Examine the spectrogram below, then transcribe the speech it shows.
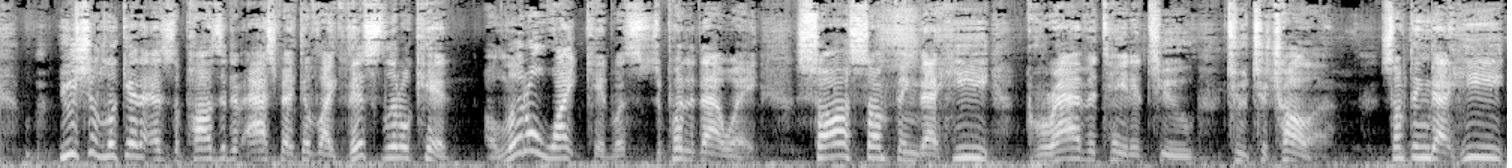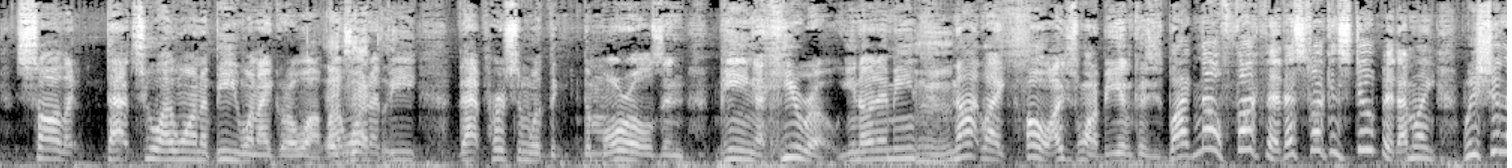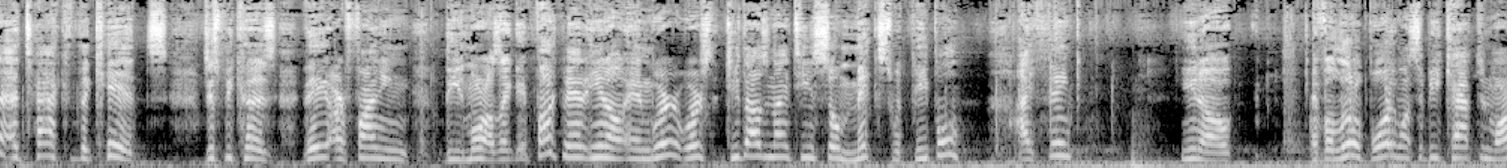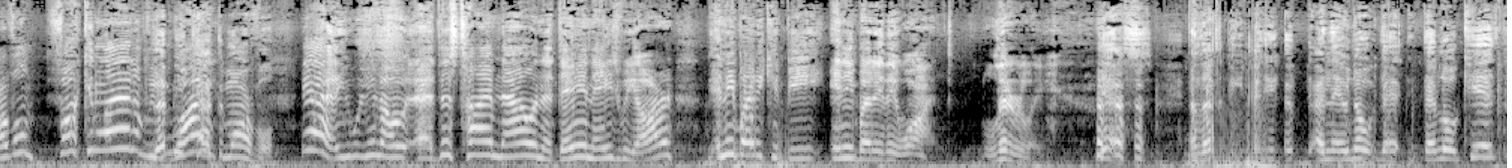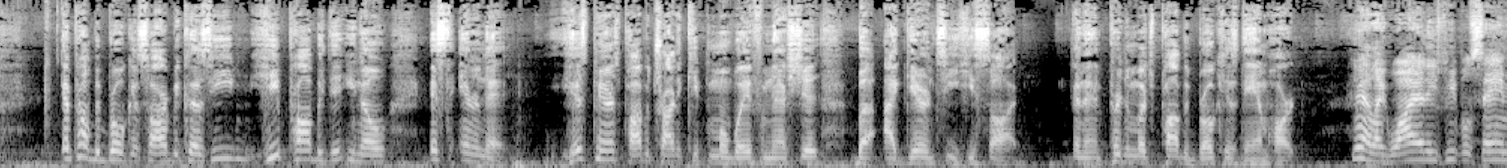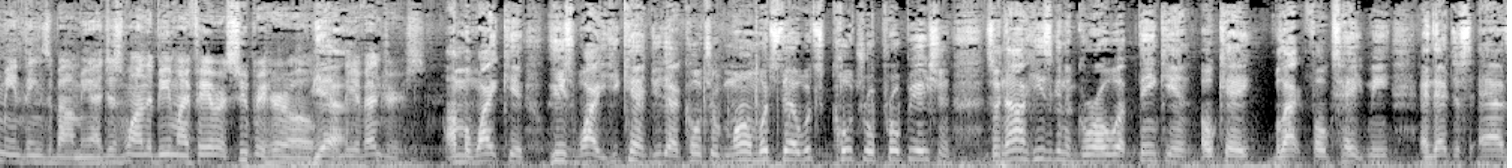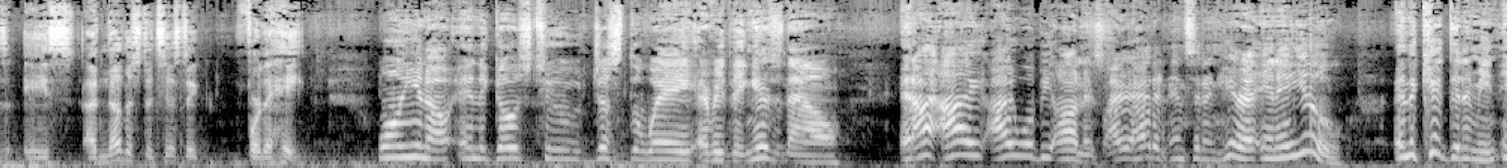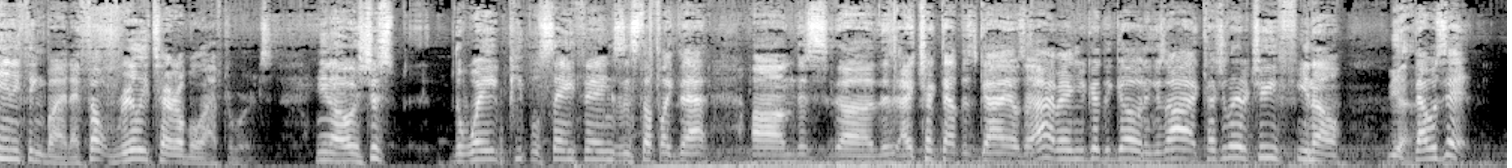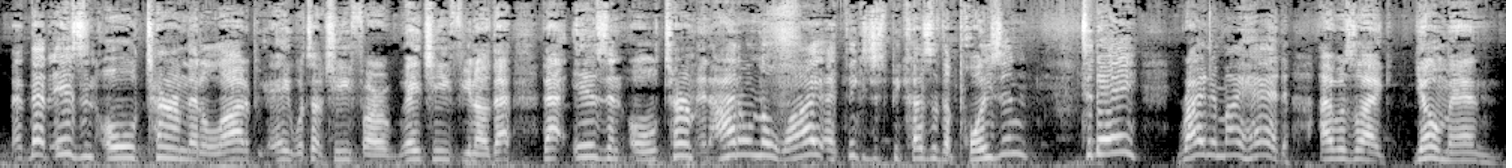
you should look at it as the positive aspect of like this little kid, a little white kid, let's to put it that way, saw something that he gravitated to to T'Challa, something that he saw like. That's who I want to be when I grow up. I want to be that person with the, the morals and being a hero. You know what I mean? Mm-hmm. Not like, oh, I just want to be him because he's black. No, fuck that. That's fucking stupid. I'm like, we shouldn't attack the kids just because they are finding these morals. Like, fuck, man. You know, and we're we're 2019 so mixed with people. I think, you know. If a little boy wants to be Captain Marvel, fucking let him. Let me Why? Captain Marvel. Yeah, you, you know, at this time now, in the day and age we are, anybody can be anybody they want, literally. Yes, and and they know that that little kid, it probably broke his heart because he he probably did. You know, it's the internet. His parents probably tried to keep him away from that shit, but I guarantee he saw it, and then pretty much probably broke his damn heart. Yeah, like why are these people saying mean things about me? I just wanted to be my favorite superhero Yeah. from the Avengers. I'm a white kid. He's white. He can't do that cultural. Mom, what's that? What's cultural appropriation? So now he's gonna grow up thinking, okay, black folks hate me, and that just adds a another statistic for the hate. Well, you know, and it goes to just the way everything is now. And I, I, I will be honest. I had an incident here at NAU, and the kid didn't mean anything by it. I felt really terrible afterwards. You know, it's just the way people say things and stuff like that. Um, this, uh, this, I checked out this guy. I was like, all right, man, you're good to go. And he goes, all right, catch you later, chief. You know, Yeah. that was it. That, that is an old term that a lot of people, hey, what's up, chief? Or hey, chief, you know, that, that is an old term. And I don't know why. I think it's just because of the poison today. Right in my head, I was like, yo, man,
